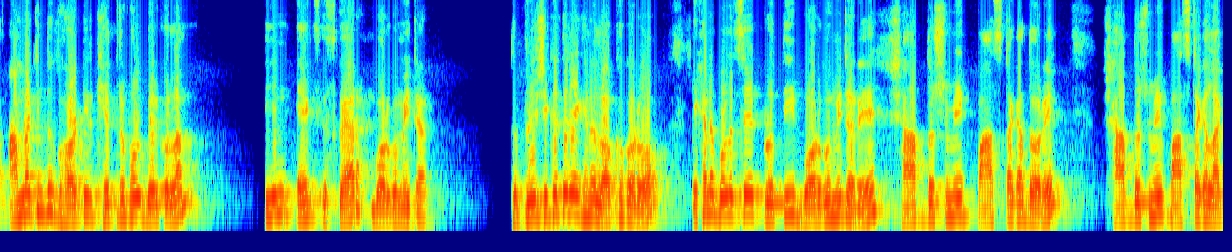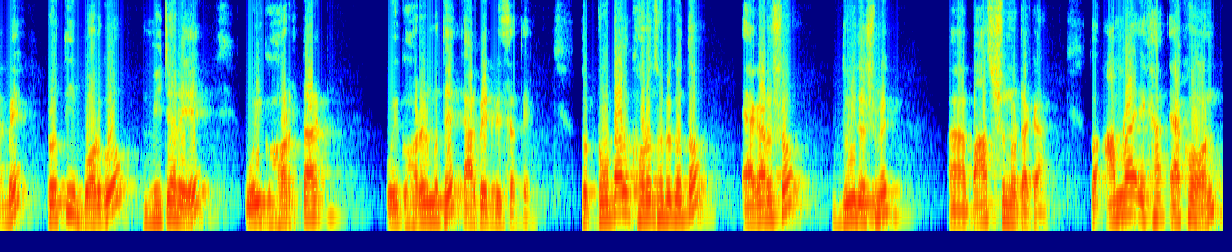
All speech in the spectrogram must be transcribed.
তো আমরা কিন্তু ঘরটির ক্ষেত্রফল বের করলাম তিন এক্স স্কোয়ার বর্গ মিটার। তো প্রিয় শিক্ষার্থীরা, এখানে লক্ষ্য করো, এখানে বলেছে প্রতি বর্গ মিটারে সাত দশমিক পাঁচ টাকা দরে, সাত দশমিক পাঁচ টাকা লাগবে প্রতি বর্গ মিটারে ওই ঘরটার, ওই ঘরের মধ্যে কার্পেট বিছাতে। তো টোটাল খরচ হবে কত? এগারোশো দুই দশমিক পাঁচ শূন্য টাকা। তো আমরা এখা- এখন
